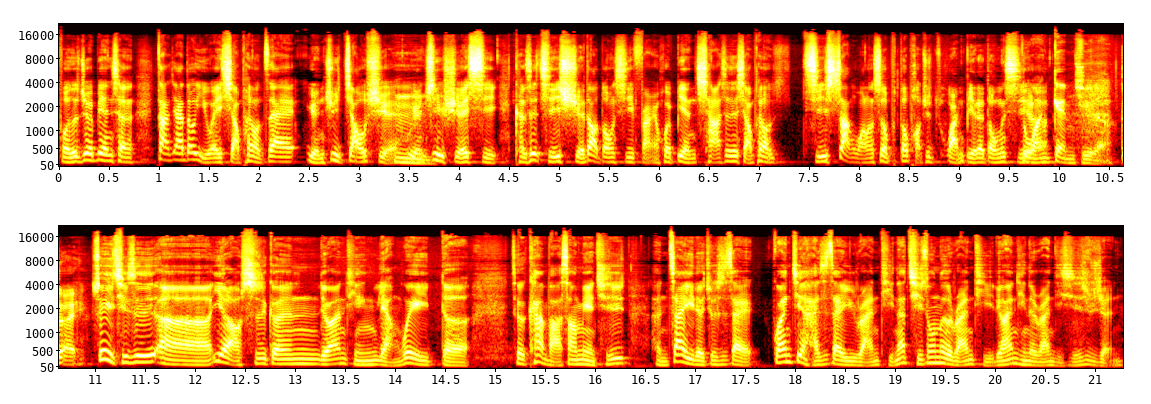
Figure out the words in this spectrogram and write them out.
否则就会变成大家都以为小朋友在远距教学、远距学习，可是其实学到东西反而会变差，甚至小朋友其实上网的时候都跑去玩别的东西，玩 game 去了。对，所以其实。呃，叶老师跟刘安婷两位的这个看法上面，其实。很在意的就是在关键还是在于软体，那其中那个软体，刘安婷的软体其实是人，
